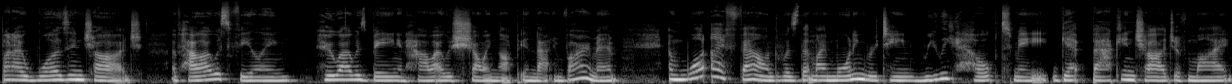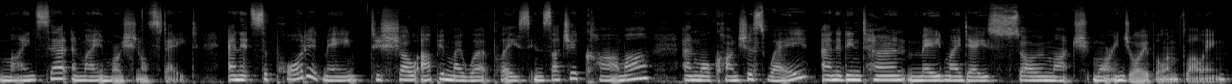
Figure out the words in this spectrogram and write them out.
but I was in charge of how I was feeling, who I was being, and how I was showing up in that environment. And what I found was that my morning routine really helped me get back in charge of my mindset and my emotional state. And it supported me to show up in my workplace in such a calmer and more conscious way. And it in turn made my days so much more enjoyable and flowing.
